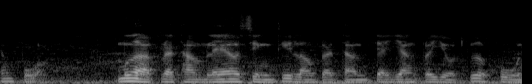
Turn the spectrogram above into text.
ทั้งปวง เมื่อกระทำแล้วสิ่งที่เรากระทำจะยังประโยชน์เกื้อกูล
